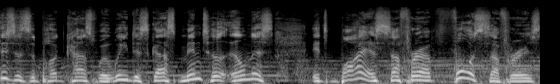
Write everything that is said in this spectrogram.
This is a podcast where we discuss mental illness, it's by a sufferer, for sufferers,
